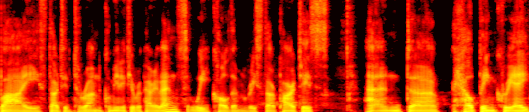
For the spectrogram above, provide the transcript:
by starting to run community repair events. We call them restart parties. And uh, helping create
